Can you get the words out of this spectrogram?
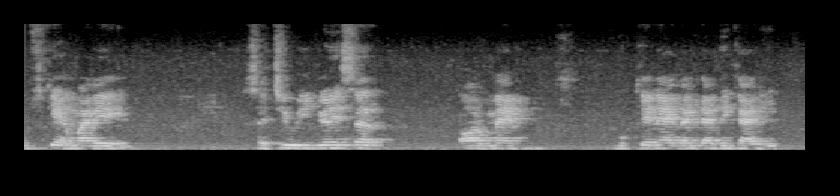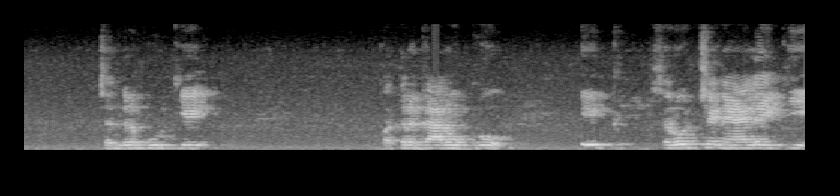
उसके हमारे सचिव इंगड़े सर और मैं मुख्य न्याय दंडाधिकारी, चंद्रपुर के पत्रकारों को एक सर्वोच्च न्यायालय की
